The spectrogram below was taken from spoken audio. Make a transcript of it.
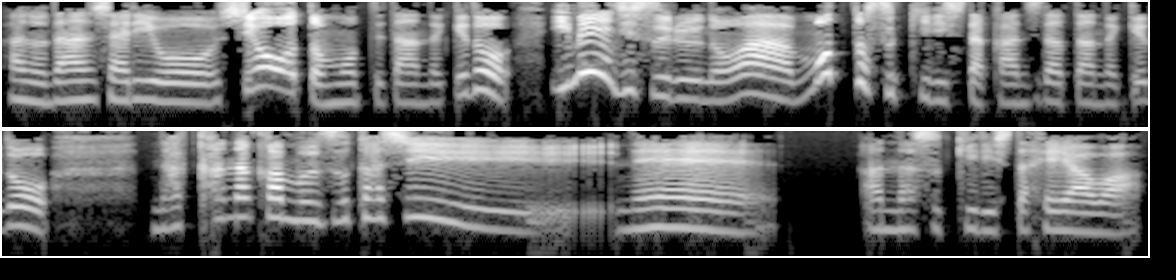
あの、断捨離をしようと思ってたんだけど、イメージするのはもっとスッキリした感じだったんだけど、なかなか難しいねあんなスッキリした部屋は。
